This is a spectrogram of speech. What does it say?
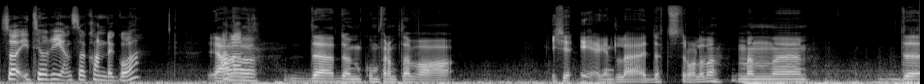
Så i teorien så kan det gå? Ja, Eller? det de kom fram til, var ikke egentlig ei dødsstråle, da, men eh, det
